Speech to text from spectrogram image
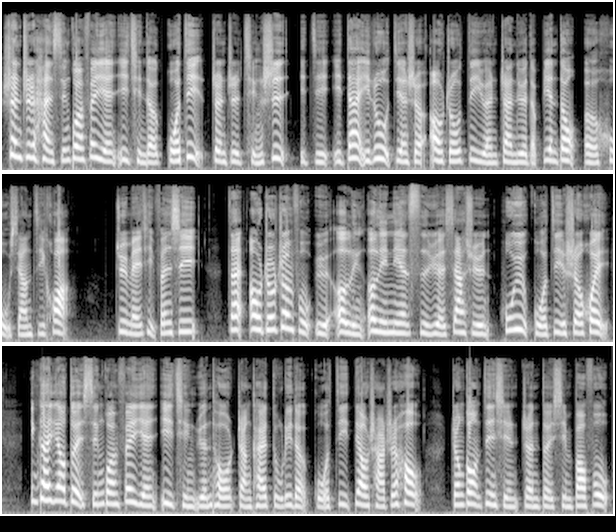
甚至和新冠肺炎疫情的国际政治情势以及“一带一路”建设澳洲地缘战略的变动而互相激化。据媒体分析，在澳洲政府于二零二零年四月下旬呼吁国际社会应该要对新冠肺炎疫情源头展开独立的国际调查之后，中共进行针对性报复。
